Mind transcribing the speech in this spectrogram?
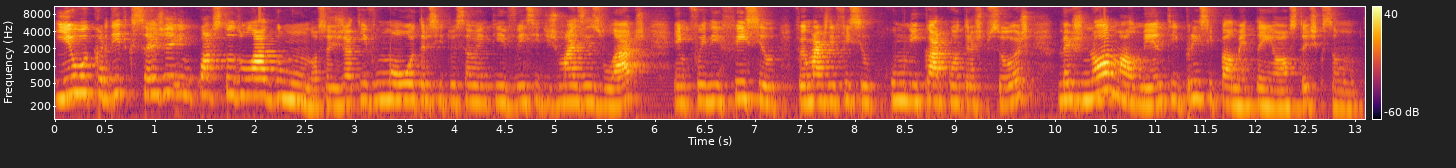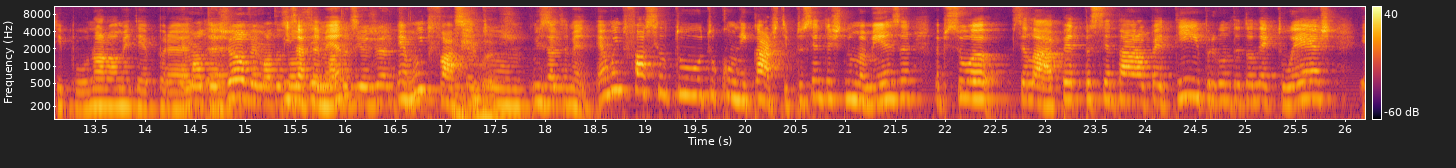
e eu acredito que seja em quase todo o lado do mundo. Ou seja, já tive uma ou outra situação em que estive em sítios mais isolados, em que foi difícil, foi mais difícil comunicar com outras pessoas, mas normalmente e principalmente em hostels, que são tipo, normalmente é para. É malta eh, jovem, malta malta Exatamente. viajante. É muito fácil tu, exatamente. É muito fácil tu, tu comunicares, tipo, tu sentas-te numa mesa, a pessoa, sei lá, pede para sentar ao pé de ti, pergunta-te onde é que tu és, é,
